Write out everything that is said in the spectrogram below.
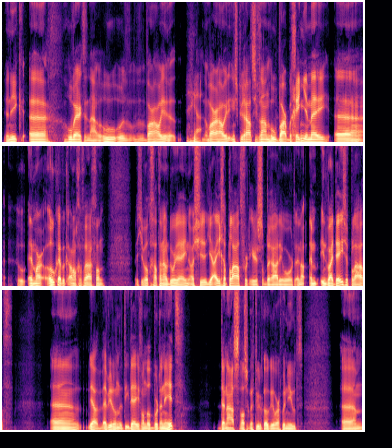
Yannick, hoe werkt het nou? Hoe, waar hou je ja, Waar hou je de inspiratie vandaan? Hoe, waar begin je mee? En maar ook heb ik aan hem gevraagd van... Weet je, wat gaat er nou door je heen als je je eigen plaat voor het eerst op de radio hoort? En, en in, bij deze plaat ja, heb je dan het idee van dat wordt een hit. Daarnaast was ik natuurlijk ook heel erg benieuwd... ehm,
